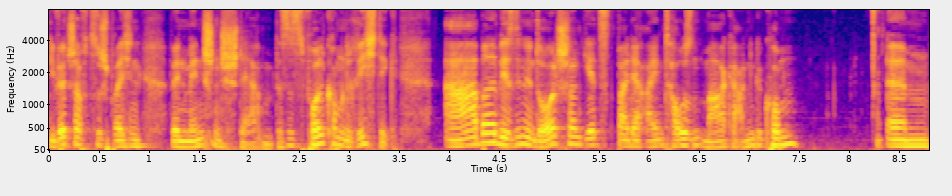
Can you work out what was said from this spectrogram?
die Wirtschaft zu sprechen, wenn Menschen sterben. Das ist vollkommen richtig. Aber wir sind in Deutschland jetzt bei der 1000 Marke angekommen. Ähm,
